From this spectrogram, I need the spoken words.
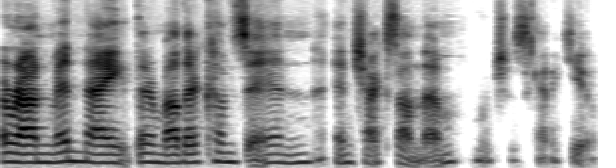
around midnight, their mother comes in and checks on them, which is kind of cute.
